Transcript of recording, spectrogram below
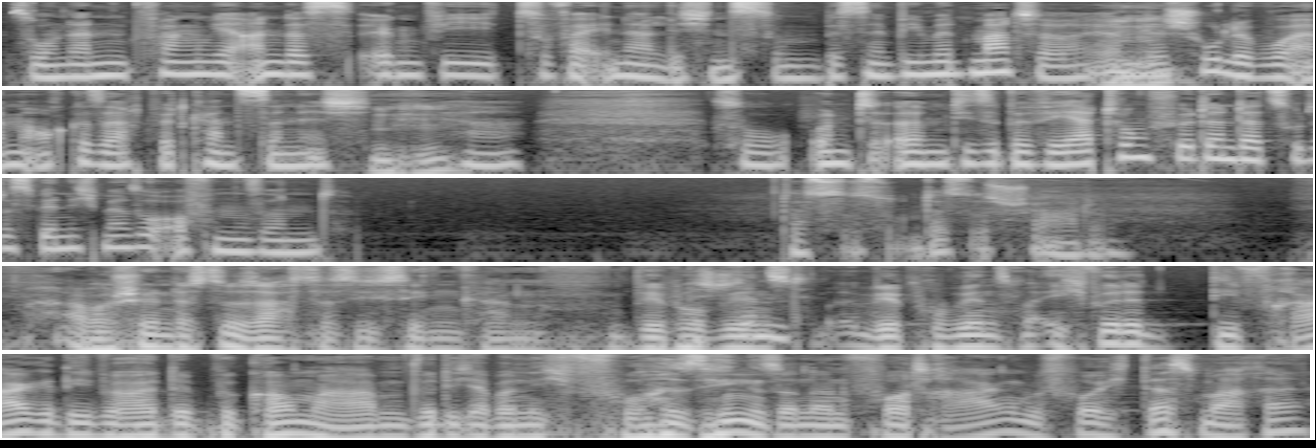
So, und dann fangen wir an, das irgendwie zu verinnerlichen. So ein bisschen wie mit Mathe in der Schule, wo einem auch gesagt wird, kannst du nicht. Ja. So, und ähm, diese Bewertung führt dann dazu, dass wir nicht mehr so offen sind. Das ist, das ist schade. Aber schön, dass du sagst, dass ich singen kann. Wir probieren es Bestimmt. wir probieren's mal. Ich würde die Frage, die wir heute bekommen haben, würde ich aber nicht vorsingen, sondern vortragen. Bevor ich das mache,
